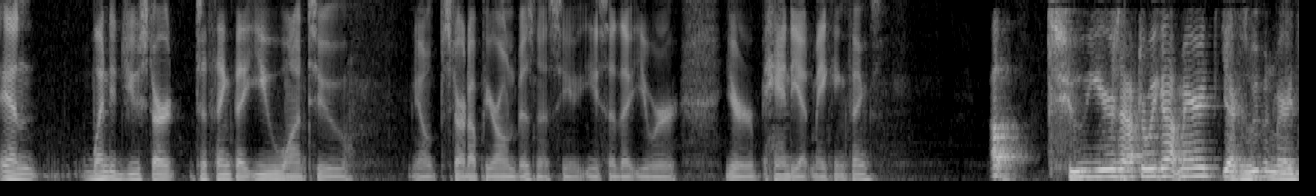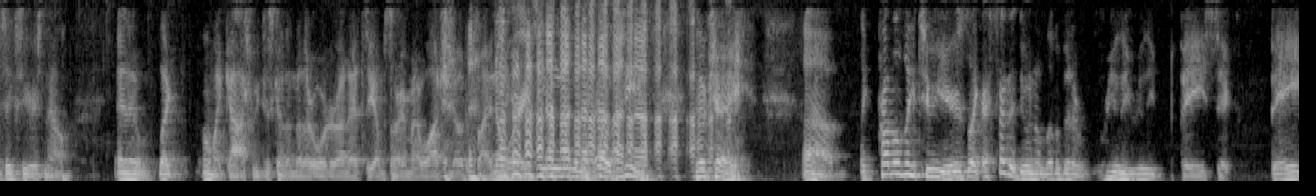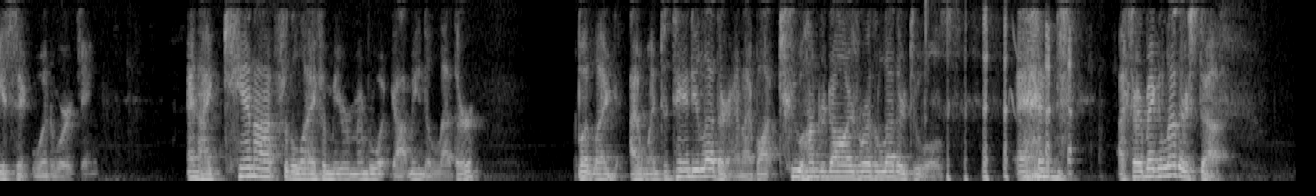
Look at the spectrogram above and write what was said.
And when did you start to think that you want to, you know, start up your own business? You you said that you were you're handy at making things. Oh, two years after we got married. Yeah, because we've been married six years now. And it like, oh my gosh, we just got another order on Etsy. I'm sorry, my watch notified. No worries. oh, jeez. Okay. Um, like probably two years. Like I started doing a little bit of really, really basic, basic woodworking. And I cannot for the life of me remember what got me into leather. But like I went to Tandy Leather and I bought two hundred dollars worth of leather tools. and I started making leather stuff.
